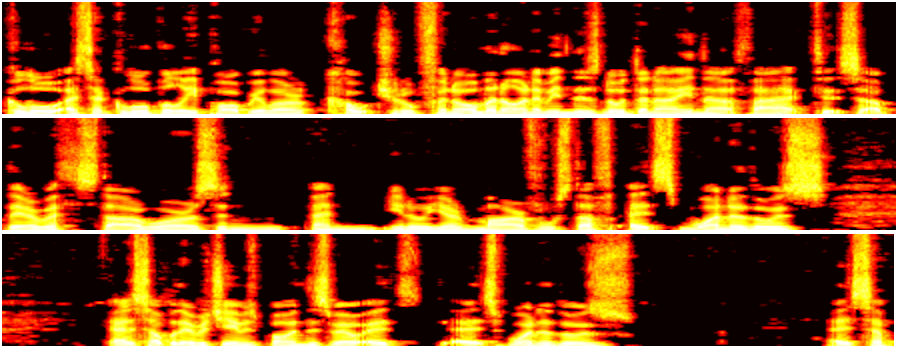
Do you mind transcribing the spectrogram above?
Glo- it's a globally popular cultural phenomenon. I mean, there's no denying that fact. It's up there with Star Wars and, and you know your Marvel stuff. It's one of those, and it's up there with James Bond as well. It's it's one of those. It's a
